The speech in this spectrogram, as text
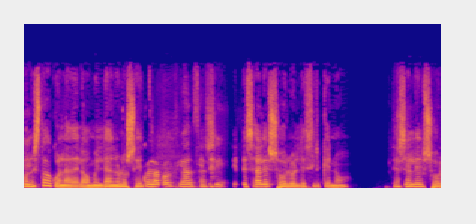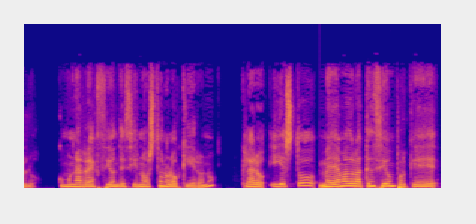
¿con esta o con la de la humildad? No lo sé. Con la confianza, sí. Te sale solo el decir que no. Te sale solo, como una reacción, decir, no, esto no lo quiero, ¿no? Claro, y esto me ha llamado la atención porque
